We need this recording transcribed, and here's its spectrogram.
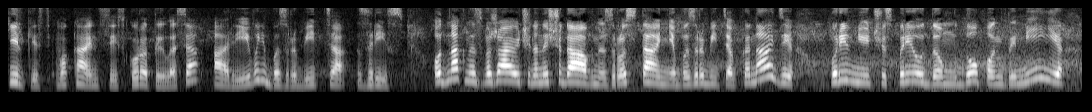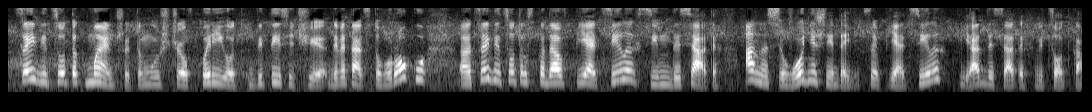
Кількість вакансій скоротилася, а рівень безробіття зріс. Однак, незважаючи на нещодавне зростання безробіття в Канаді, порівнюючи з періодом до пандемії, цей відсоток менший, тому що в період 2019 року е, цей відсоток складав 5,7%, а на сьогоднішній день це 5,5%.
